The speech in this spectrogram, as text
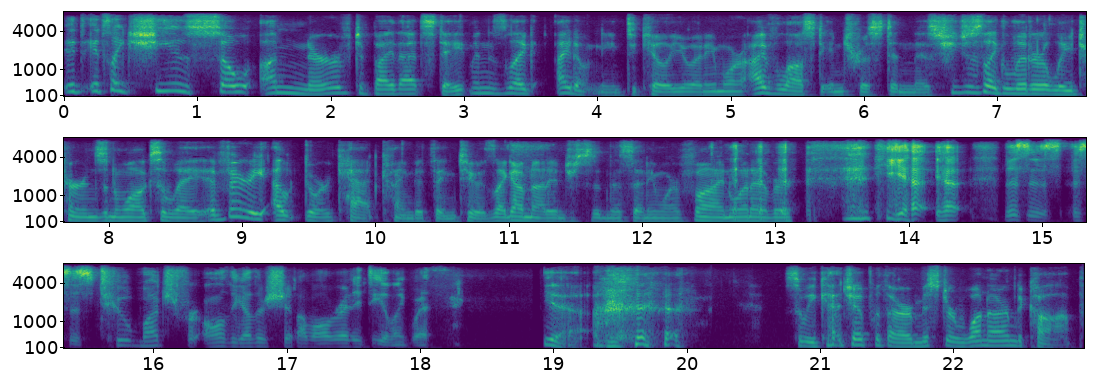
it, it's like she is so unnerved by that statement. It's like, I don't need to kill you anymore. I've lost interest in this. She just like literally turns and walks away. A very outdoor cat kind of thing too. It's like I'm not interested in this anymore. Fine, whatever. yeah, yeah. This is this is too much for all the other shit I'm already dealing with. Yeah. so we catch up with our Mr. One Armed Cop.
